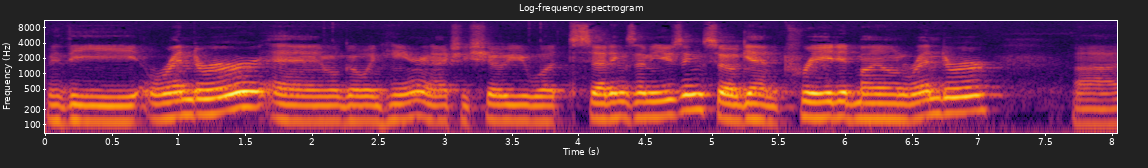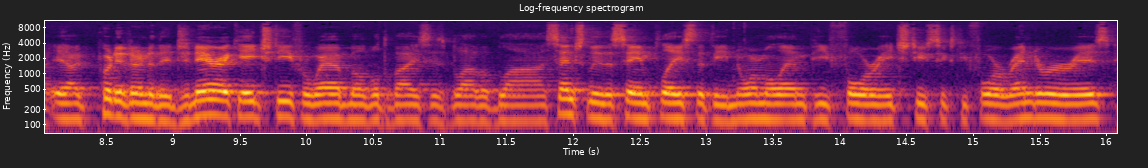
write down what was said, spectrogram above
the renderer and we'll go in here and actually show you what settings I'm using. So again, created my own renderer. Uh, I put it under the generic HD for web, mobile devices, blah, blah, blah. Essentially the same place that the normal MP4 H.264 renderer is.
